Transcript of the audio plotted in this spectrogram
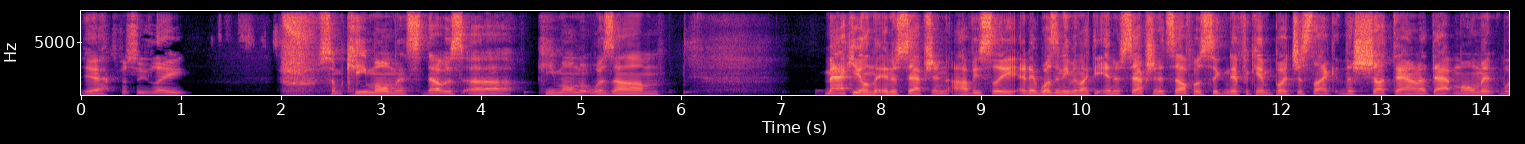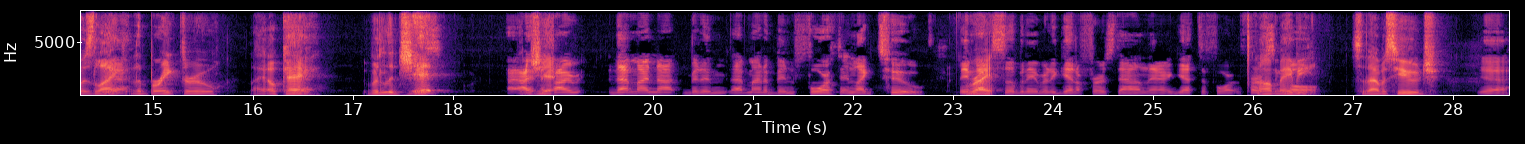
Yeah. especially late. some key moments. That was uh key moment was um Mackey on the interception, obviously, and it wasn't even like the interception itself was significant, but just like the shutdown at that moment was like Yeah. the breakthrough. Like, okay, we're legit. I, if I that might not been that might have been fourth and like two. They might have still been able to get a first down there and get to four, first Oh, maybe. goal. So that was huge. Yeah.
